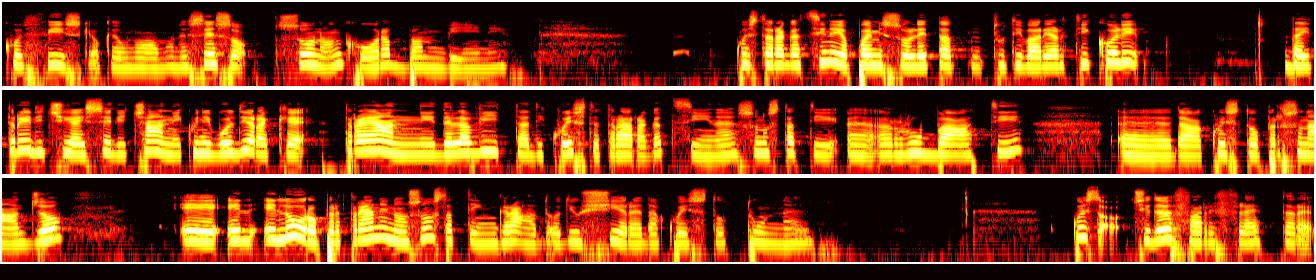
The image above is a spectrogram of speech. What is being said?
col fischio che è un uomo, nel senso sono ancora bambini. Queste ragazzine, io poi mi sono letta tutti i vari articoli, dai 13 ai 16 anni, quindi vuol dire che tre anni della vita di queste tre ragazzine sono stati eh, rubati eh, da questo personaggio e, e, e, loro per tre anni non sono state in grado di uscire da questo tunnel. Questo ci deve far riflettere,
